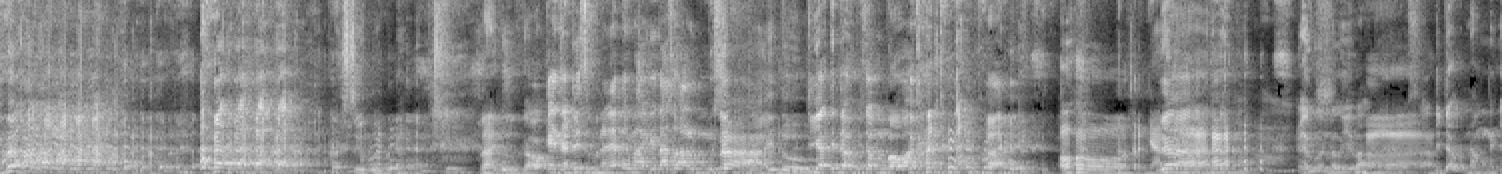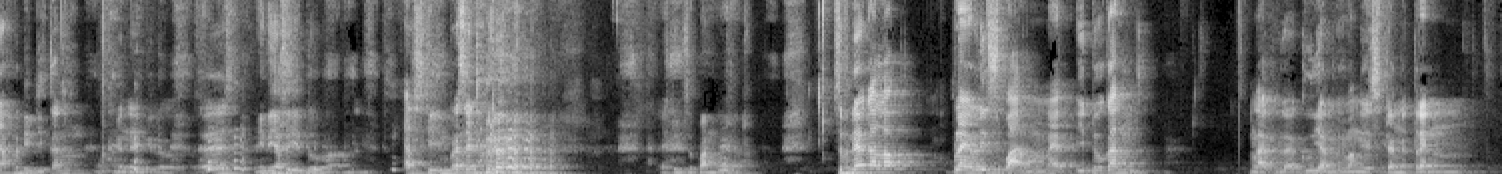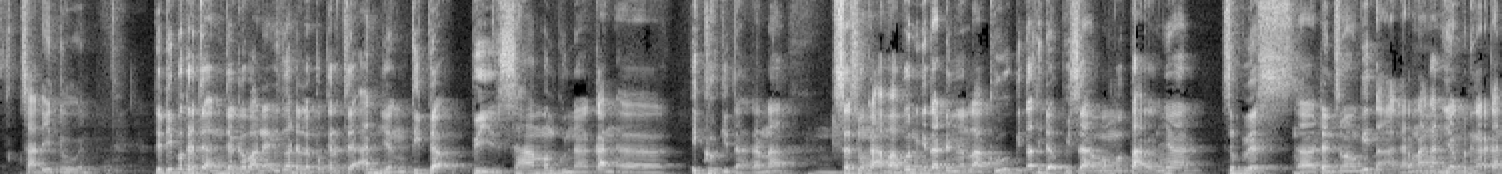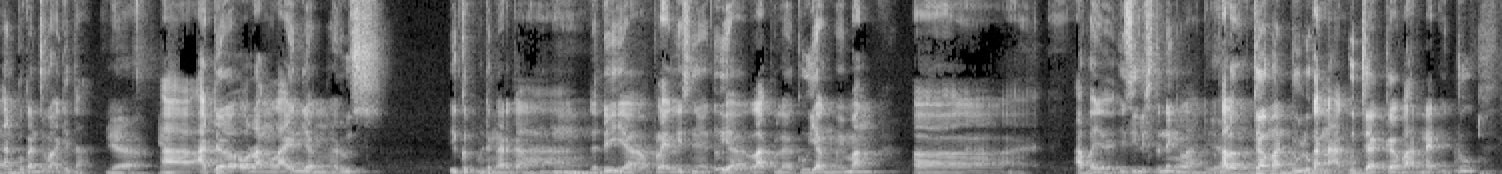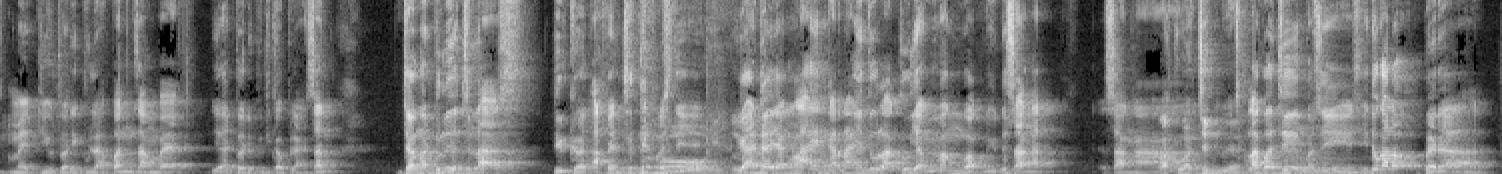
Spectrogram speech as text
nah itu kalau Oke, jadi sebenarnya tema kita soal musik. nah itu Dia tidak bisa membawakan dengan baik. Oh, ternyata. Ya. Ya ngono ya, Pak. Ah. Tidak pernah mengenyam pendidikan iki lho. Wes, intinya sih itu SD Impress ya. eh di Jepang ya Sebenarnya kalau playlist warnet itu kan lagu-lagu yang memang ya sedang ngetren saat itu kan. Jadi pekerjaan jaga warnet itu adalah pekerjaan yang tidak bisa menggunakan eh, ego kita. Karena sesuka apa pun kita dengan lagu kita tidak bisa memutarnya sebebas eh, dan semau kita. Karena kan yang mendengarkan kan bukan cuma kita. ya. Ah, ada orang lain yang harus ikut mendengarkan. Jadi ya playlistnya itu ya lagu-lagu yang memang eh, apa ya easy listening lah. Iya. Kalau zaman dulu karena aku jaga warnet itu medio 2008 sampai ya 2013an. Zaman dulu ya jelas Dirgat Avenged pasti. Oh, itu Nggak ya. ada yang lain karena itu lagu yang memang waktu itu sangat sangat lagu wajib itu ya lagu aja persis itu kalau barat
